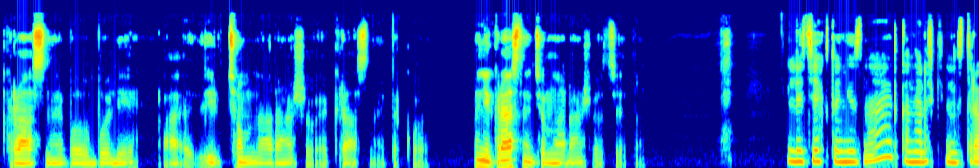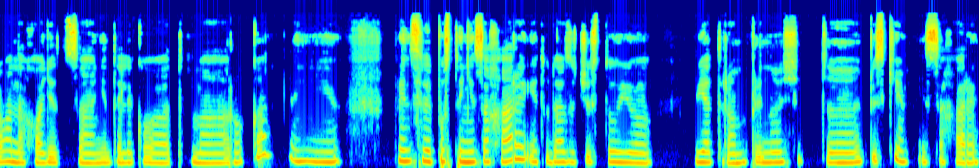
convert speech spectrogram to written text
красное было более, а, или темно-оранжевое, красное такое. Ну, не красный, а темно-оранжевого цвета. Для тех, кто не знает, Канарские острова находятся недалеко от Марокко. И, в принципе, пустыни Сахары, и туда зачастую ветром приносят э, пески из Сахары.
